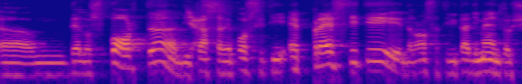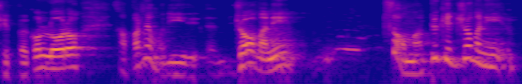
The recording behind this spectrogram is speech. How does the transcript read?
Ehm, dello sport, di yes. Cassa Depositi e Prestiti, della nostra attività di mentorship con loro. Insomma, parliamo di eh, giovani, insomma, più che giovani,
